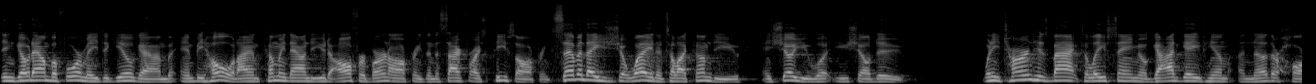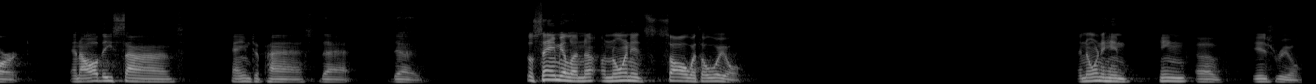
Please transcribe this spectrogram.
Then go down before me to Gilgal, and behold, I am coming down to you to offer burnt offerings and to sacrifice peace offerings. Seven days you shall wait until I come to you and show you what you shall do. When he turned his back to leave Samuel, God gave him another heart, and all these signs came to pass that day. So Samuel anointed Saul with oil, anointed him king of Israel.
